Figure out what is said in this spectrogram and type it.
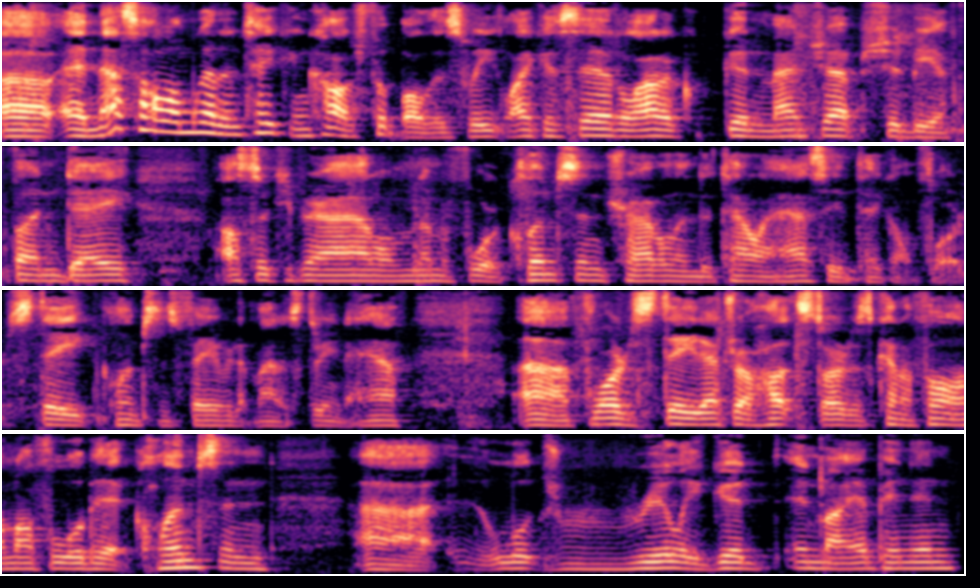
Uh, and that's all I'm going to take in college football this week. Like I said, a lot of good matchups. Should be a fun day. Also, keep your eye out on number four, Clemson, traveling to Tallahassee to take on Florida State. Clemson's favorite at minus three and a half. Uh, Florida State, after a hot start, has kind of fallen off a little bit. Clemson uh, looks really good, in my opinion.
